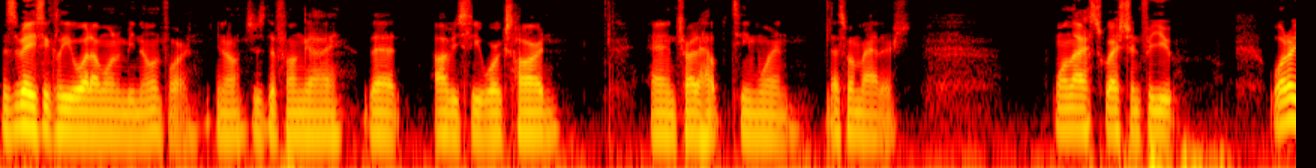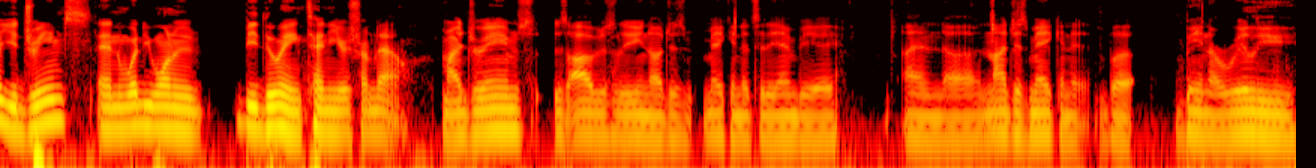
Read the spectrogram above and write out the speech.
this is basically what I want to be known for. You know, just the fun guy that obviously works hard and try to help the team win. That's what matters. One last question for you: What are your dreams, and what do you want to be doing ten years from now? my dreams is obviously you know just making it to the NBA, and uh, not just making it, but being a really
